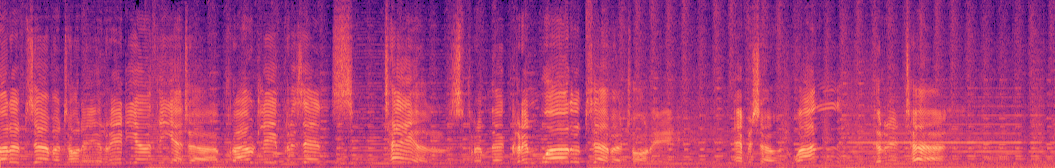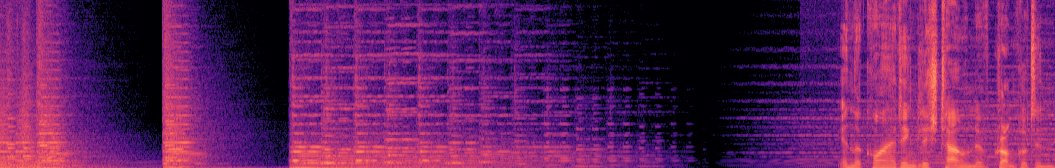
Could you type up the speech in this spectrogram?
Grymoire Observatory Radio Theatre proudly presents Tales from the Grymoire Observatory. Episode 1 The Return. In the quiet English town of Cronkleton,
